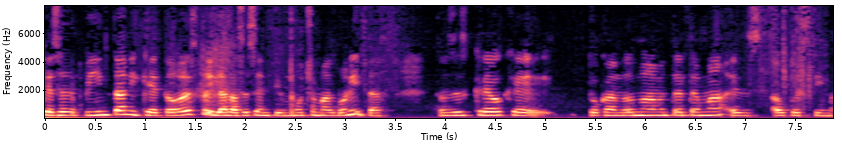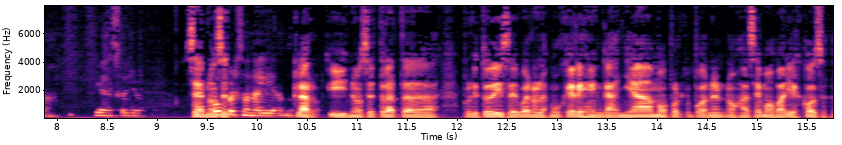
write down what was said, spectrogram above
que se pintan y que todo esto y las hace sentir mucho más bonitas. Entonces creo que tocando nuevamente el tema es autoestima, pienso yo. O sea, no o se, personalidad. ¿no? Claro, y no se trata, porque tú dices, bueno, las mujeres engañamos porque nos hacemos varias cosas,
